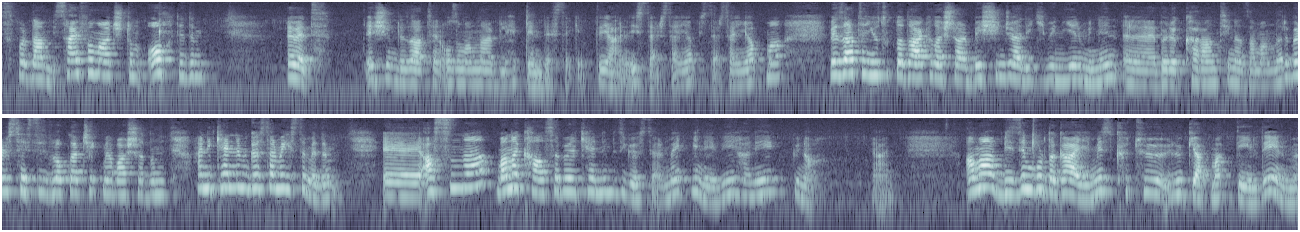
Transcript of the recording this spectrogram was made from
Sıfırdan bir sayfamı açtım. Oh dedim. Evet. Eşim de zaten o zamanlar bile hep beni destek etti. Yani istersen yap, istersen yapma. Ve zaten YouTube'da da arkadaşlar 5. ayda 2020'nin e, böyle karantina zamanları böyle sessiz vloglar çekmeye başladım. Hani kendimi göstermek istemedim. E, aslında bana kalsa böyle kendimizi göstermek bir nevi hani günah. Yani. Ama bizim burada gayemiz kötülük yapmak değil değil mi?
